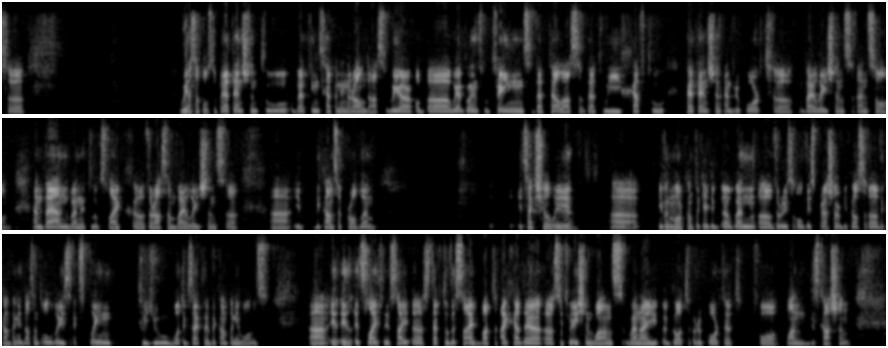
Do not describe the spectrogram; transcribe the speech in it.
we are supposed to pay attention to bad things happening around us. We are uh, we are going through trainings that tell us that we have to pay attention and report uh, violations and so on. And then when it looks like uh, there are some violations, uh, uh, it becomes a problem. It's actually uh, even more complicated when there is all this pressure because the company doesn't always explain to you what exactly the company wants. Uh, it, it's slightly a uh, step to the side, but I had a, a, situation once when I got reported for one discussion,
